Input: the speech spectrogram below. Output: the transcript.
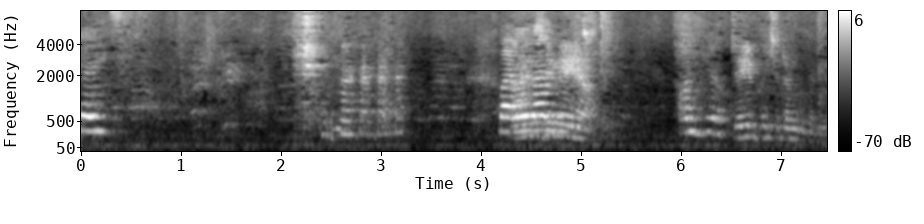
फ्रेंड्स जय बजरंग बली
